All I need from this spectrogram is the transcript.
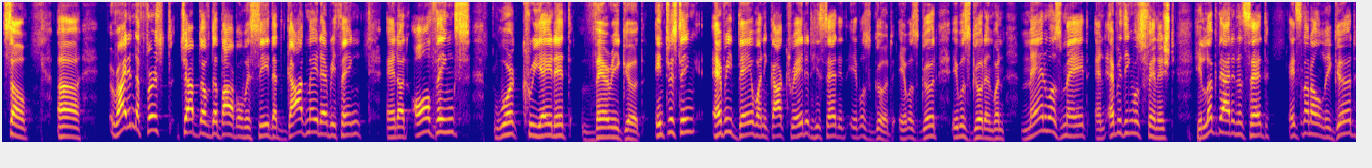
So, uh, right in the first chapter of the Bible, we see that God made everything and that all things were created very good. Interesting. Every day when God created, He said it, it was good. It was good. It was good. And when man was made and everything was finished, He looked at it and said, it's not only good,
